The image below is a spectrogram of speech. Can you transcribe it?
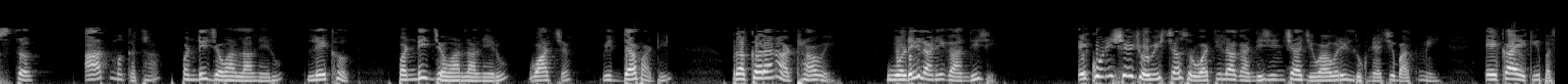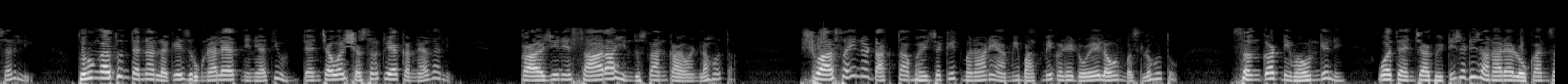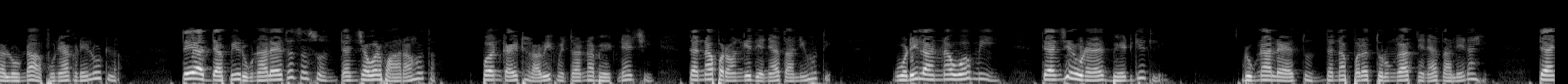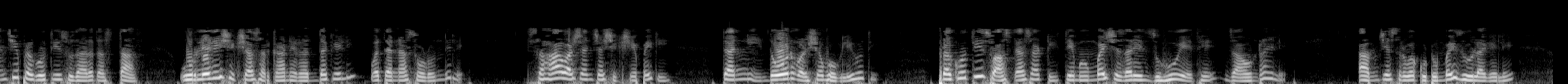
पुस्तक आत्मकथा पंडित जवाहरलाल नेहरू लेखक पंडित जवाहरलाल नेहरू वाचक विद्या पाटील प्रकरण अठरावे वडील आणि गांधीजी. एकोणीसशे चोवीसच्या सुरुवातीला गांधीजींच्या जीवावरील दुखण्याची बातमी एकाएकी पसरली. तुरुंगातून त्यांना लगेच रुग्णालयात नेण्यात येऊन त्यांच्यावर शस्त्रक्रिया करण्यात आली. काळजीने सारा हिंदुस्तान काळवंडला होता. श्वासही न टाकता भयचकित मनाने आम्ही बातमीकडे डोळे लावून बसलो होतो. संकट निभावून गेले. व त्यांच्या भेटीसाठी जाणाऱ्या लोकांचा लोंडा पुण्याकडे लोटला. ते अद्यापी रुग्णालयातच असून त्यांच्यावर पहारा होता. पण काही ठराविक मित्रांना भेटण्याची त्यांना परवानगी देण्यात आली होती. वडिलांना व मी त्यांची रुग्णालयात भेट घेतली. रुग्णालयातून त्यांना परत तुरुंगात नेण्यात आले नाही. त्यांची प्रकृती सुधारत असताच उरलेली शिक्षा सरकारने रद्द केली व त्यांना सोडून दिले. सहा वर्षांच्या शिक्षेपैकी त्यांनी दोन वर्ष भोगली होती. प्रकृती स्वास्थ्यासाठी ते मुंबई शेजारी जुहू येथे जाऊन राहिले. आमचे सर्व कुटुंबही जुहूला गेले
